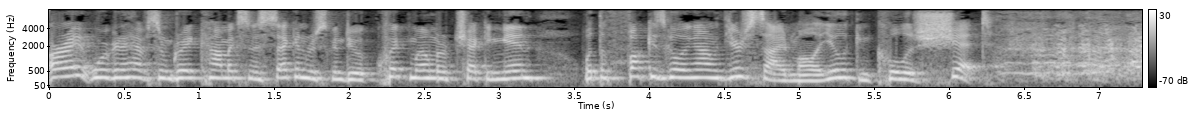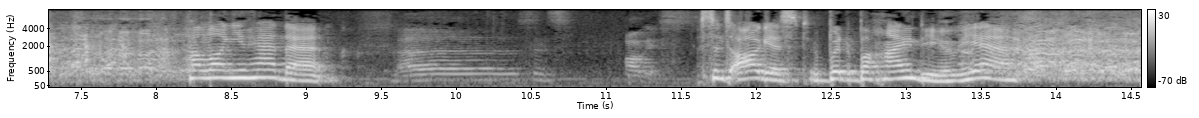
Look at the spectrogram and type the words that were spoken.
all right, we're going to have some great comics in a second. We're just going to do a quick moment of checking in. What the fuck is going on with your side mullet? You're looking cool as shit. How long you had that? Uh, since August. Since August, but behind you, yeah.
